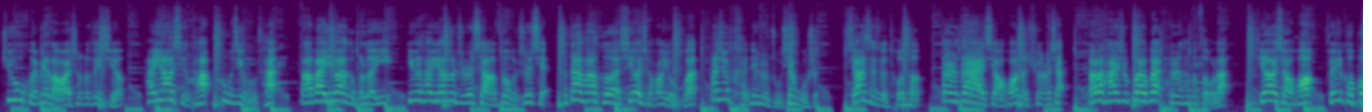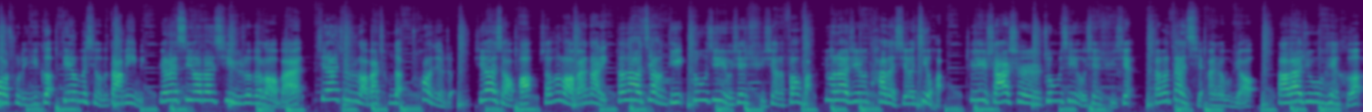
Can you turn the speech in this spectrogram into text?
几乎毁灭老白城的罪行，还邀请他共进午餐。老白一万个不乐意，因为他原本只是想做个支线，可但凡和邪恶小黄有关，那就肯定是主线故事，想想就头疼。但是在小黄的劝说下，老白还是乖乖跟着他们走了。邪恶小黄随口爆出了一个颠覆性的大秘密，原来新幺三七宇宙的老白竟然就是老白城的创建者。邪恶小黄想从老白那里得到降低中心有限曲线的方法，用来执行他他的邪恶计划。至于啥是中心有限曲线，咱们暂且按下不表。老白拒不配合，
